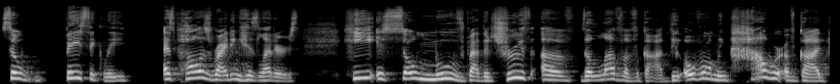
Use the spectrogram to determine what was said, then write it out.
So basically, as Paul is writing his letters, he is so moved by the truth of the love of God, the overwhelming power of God,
